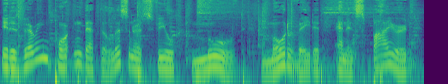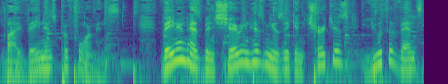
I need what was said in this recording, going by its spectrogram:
It is very important that the listeners feel moved, motivated, and inspired by Vanen's performance. Vanen has been sharing his music in churches, youth events,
